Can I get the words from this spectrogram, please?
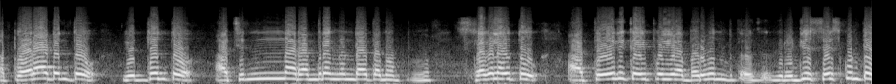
ఆ పోరాటంతో యుద్ధంతో ఆ చిన్న రంధ్రం గుండా తను స్ట్రగల్ అవుతూ ఆ తేలికైపోయి ఆ బరువును రెడ్యూస్ చేసుకుంటూ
